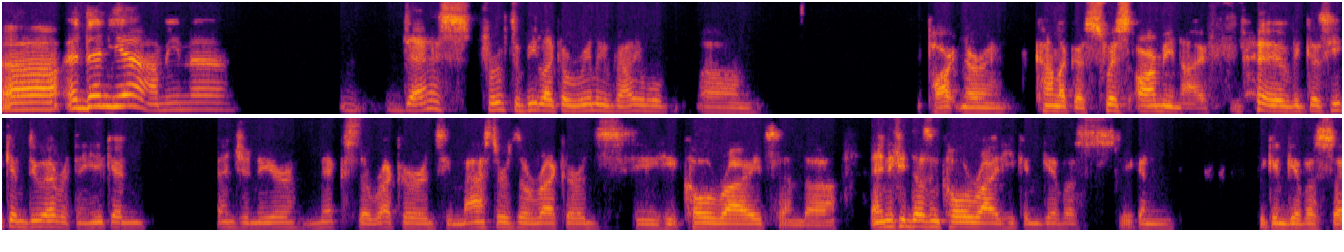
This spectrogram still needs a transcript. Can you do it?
uh and then yeah, I mean uh Dennis proved to be like a really valuable um partner and kind of like a Swiss Army knife because he can do everything. He can engineer, mix the records, he masters the records, he he co-writes, and uh, and if he doesn't co-write, he can give us he can he can give us uh,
